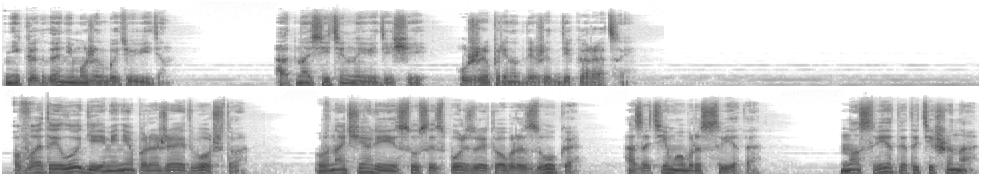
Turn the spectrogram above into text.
никогда не может быть увиден. Относительный видящий уже принадлежит декорации. В этой логии меня поражает вот что. Вначале Иисус использует образ звука – а затем образ света. Но свет – это тишина.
